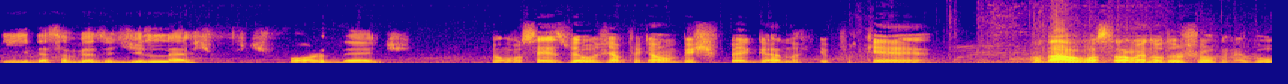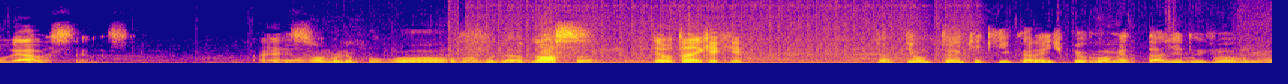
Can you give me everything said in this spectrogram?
e dessa vez é de Last 4 Dead. Como vocês viram, já pegar um bicho pegando aqui porque não dava mostrar o menu do jogo, né? Bugava esse negócio. É, é o bagulho bugou, o bagulho é... Nossa, tem um tanque aqui. Já tem um tanque aqui, cara, a gente pegou metade do jogo já.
